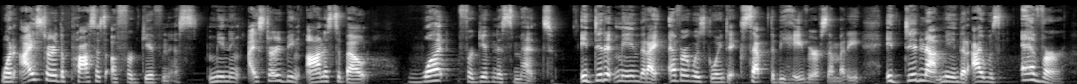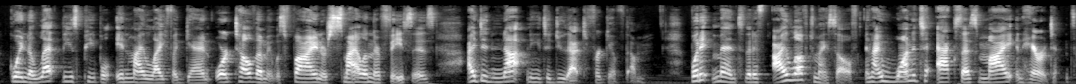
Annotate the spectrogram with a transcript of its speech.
When I started the process of forgiveness, meaning I started being honest about what forgiveness meant. It didn't mean that I ever was going to accept the behavior of somebody. It did not mean that I was ever going to let these people in my life again or tell them it was fine or smile in their faces. I did not need to do that to forgive them. But it meant that if I loved myself and I wanted to access my inheritance,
